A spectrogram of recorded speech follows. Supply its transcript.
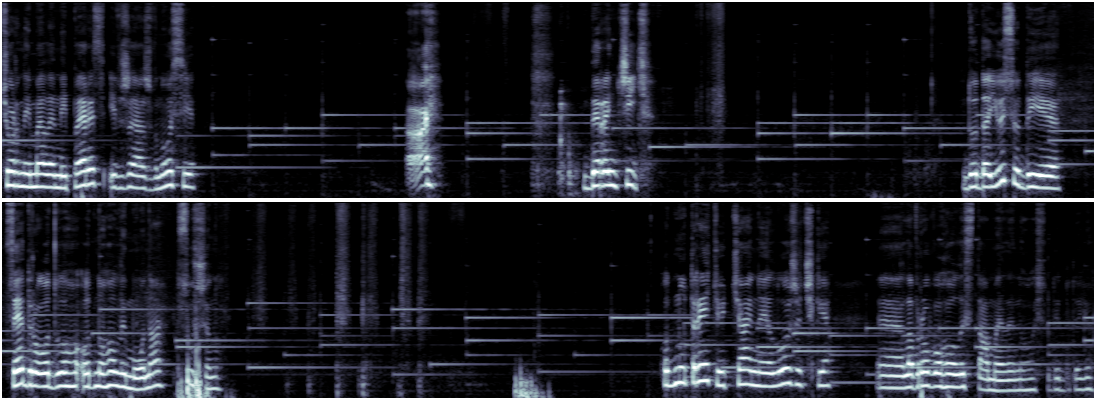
Чорний мелений перець і вже аж в носі. Ай! Деренчить. Додаю сюди цедру одного, одного лимона сушену. Одну третю чайної ложечки е, лаврового листа меленого сюди додаю.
